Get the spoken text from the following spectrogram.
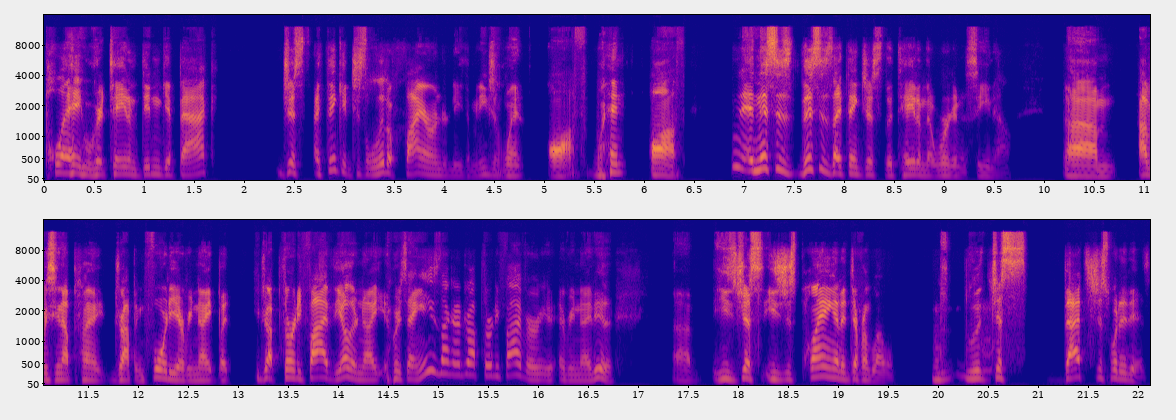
play where Tatum didn't get back, just I think it just lit a fire underneath him and he just went off, went off. And this is this is I think just the Tatum that we're going to see now. Um, obviously not playing dropping 40 every night, but he dropped 35 the other night. We're saying he's not going to drop 35 every, every night either. Uh, he's just he's just playing at a different level. Just that's just what it is.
